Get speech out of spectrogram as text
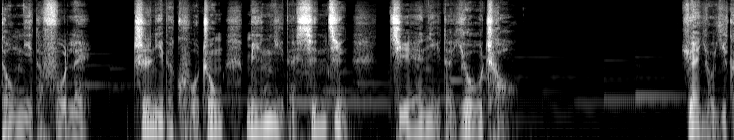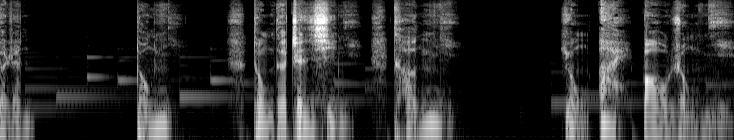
懂你的负累，知你的苦衷，明你的心境，解你的忧愁。愿有一个人，懂你，懂得珍惜你，疼你，用爱包容你。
